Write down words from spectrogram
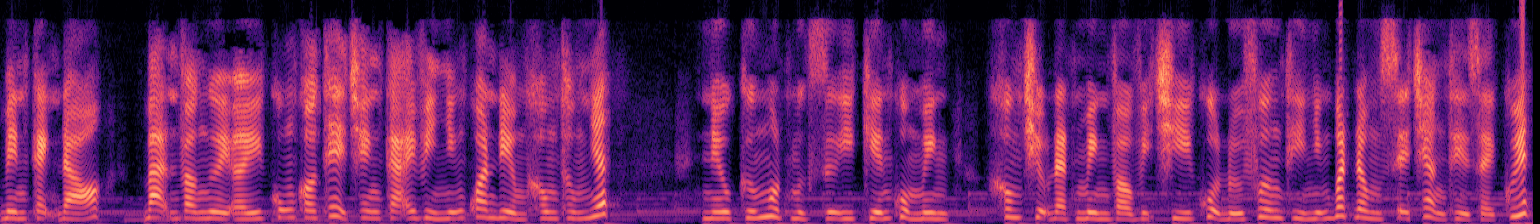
Bên cạnh đó, bạn và người ấy cũng có thể tranh cãi vì những quan điểm không thống nhất. Nếu cứ một mực giữ ý kiến của mình, không chịu đặt mình vào vị trí của đối phương thì những bất đồng sẽ chẳng thể giải quyết.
